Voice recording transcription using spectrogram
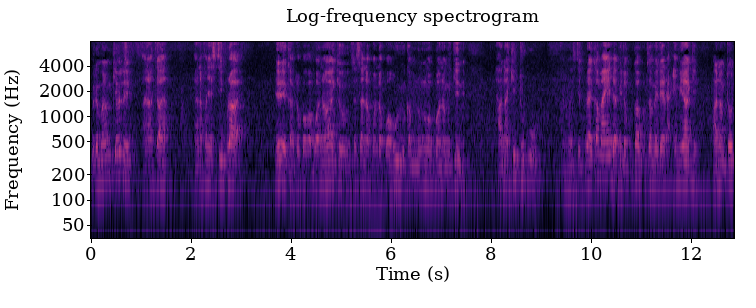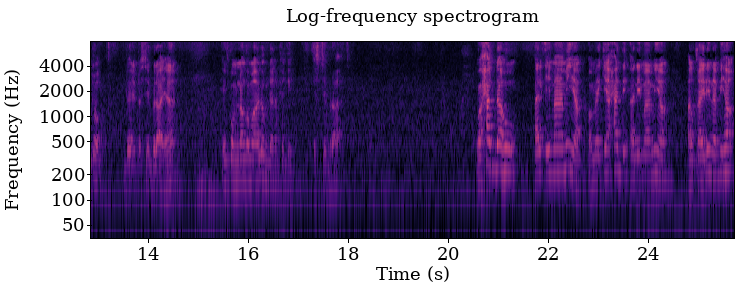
Yule mwanamke yule anakaa anafanya stibra yeye katoka kwa bwana wake huyu sasa anakwenda kwa huyu kamnunua bwana mwingine. Hana kitu huu anafanya stibra kama aida vile kukaa kutazama ile rahimu yake hana mtoto ndio inaitwa stibra eh? Iko mlango maalum ndio nafikiri استبراد وحده الإمامية وميكي حد الإمامية القائلين بها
